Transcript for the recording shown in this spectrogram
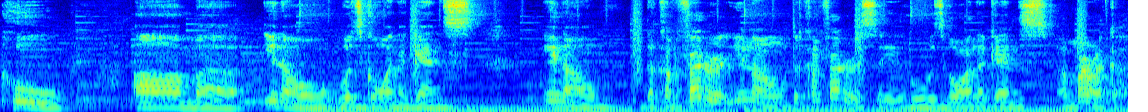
who um, uh, you know, was going against, you know, the Confederate, you know, the Confederacy, who was going against America.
